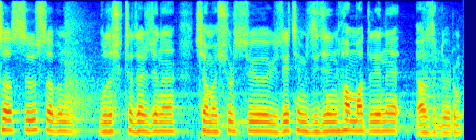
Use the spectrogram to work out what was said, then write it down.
Sa- Sıvı sabun, bulaşık deterjanı, çamaşır suyu, yüzey temizleyicinin ham maddelerini hazırlıyorum.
